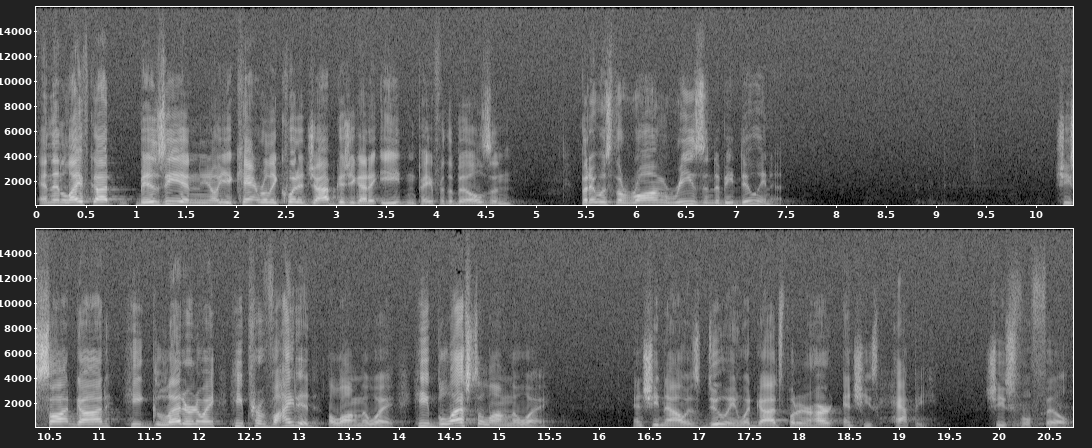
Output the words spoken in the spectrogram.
And then life got busy, and you know, you can't really quit a job because you got to eat and pay for the bills. And, but it was the wrong reason to be doing it. She sought God. He led her in a way. He provided along the way. He blessed along the way. And she now is doing what God's put in her heart, and she's happy. She's fulfilled.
